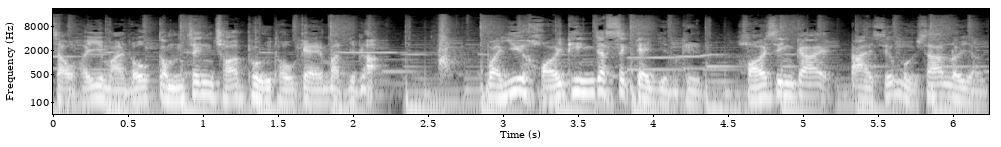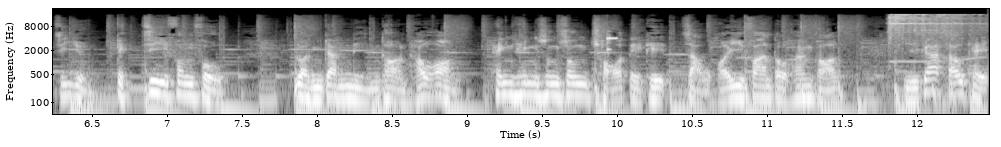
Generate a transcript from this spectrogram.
就可以買到咁精彩配套嘅物業啦！位於海天一色嘅鹽田海鮮街，大小梅沙旅遊資源極之豐富，鄰近蓮塘口岸，輕輕鬆鬆坐地鐵就可以返到香港。而家首期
